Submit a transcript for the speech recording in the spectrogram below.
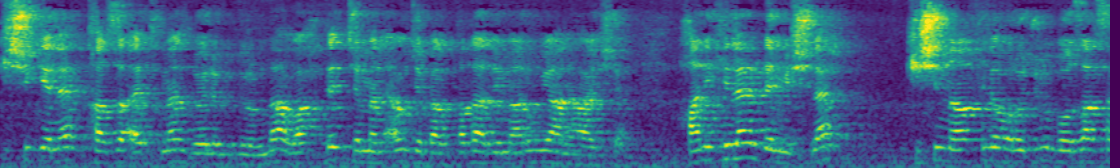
kişi gene kaza etmez böyle bir durumda. Vahdetce men evcebel kada bimaru yani Ayşe. Hanifiler demişler kişi nafile orucunu bozarsa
